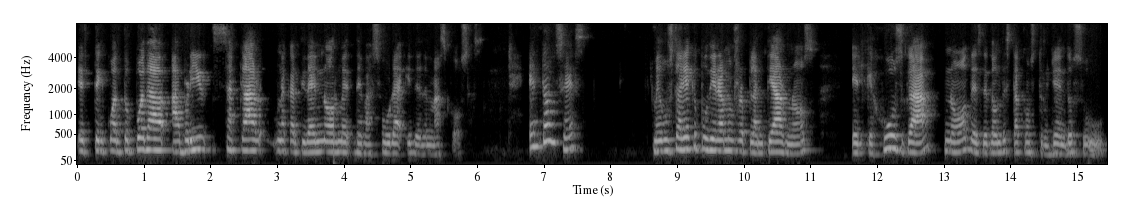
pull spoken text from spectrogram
Este, en cuanto pueda abrir, sacar una cantidad enorme de basura y de demás cosas. Entonces, me gustaría que pudiéramos replantearnos el que juzga, ¿no? Desde dónde está construyendo su,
